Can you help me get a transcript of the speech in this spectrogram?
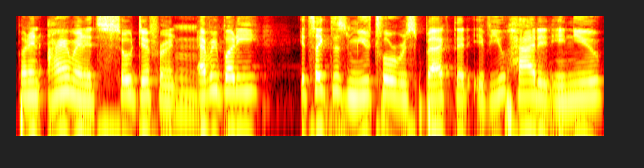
but in ironman it's so different Mm. everybody it's like this mutual respect that if you had it in you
